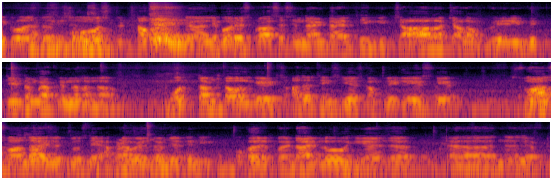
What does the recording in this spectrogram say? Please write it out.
it was most tough laborious process in the entire thing చాలా చాలా వెరీ విస్తీతంగా క్రిమినల్ అన్నారు. మొత్తం toll gates other things he completely escape small small దారిలో చూస్తే అక్కడ వెళ్ళడం జరిగింది. ఒక దారిలో he left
